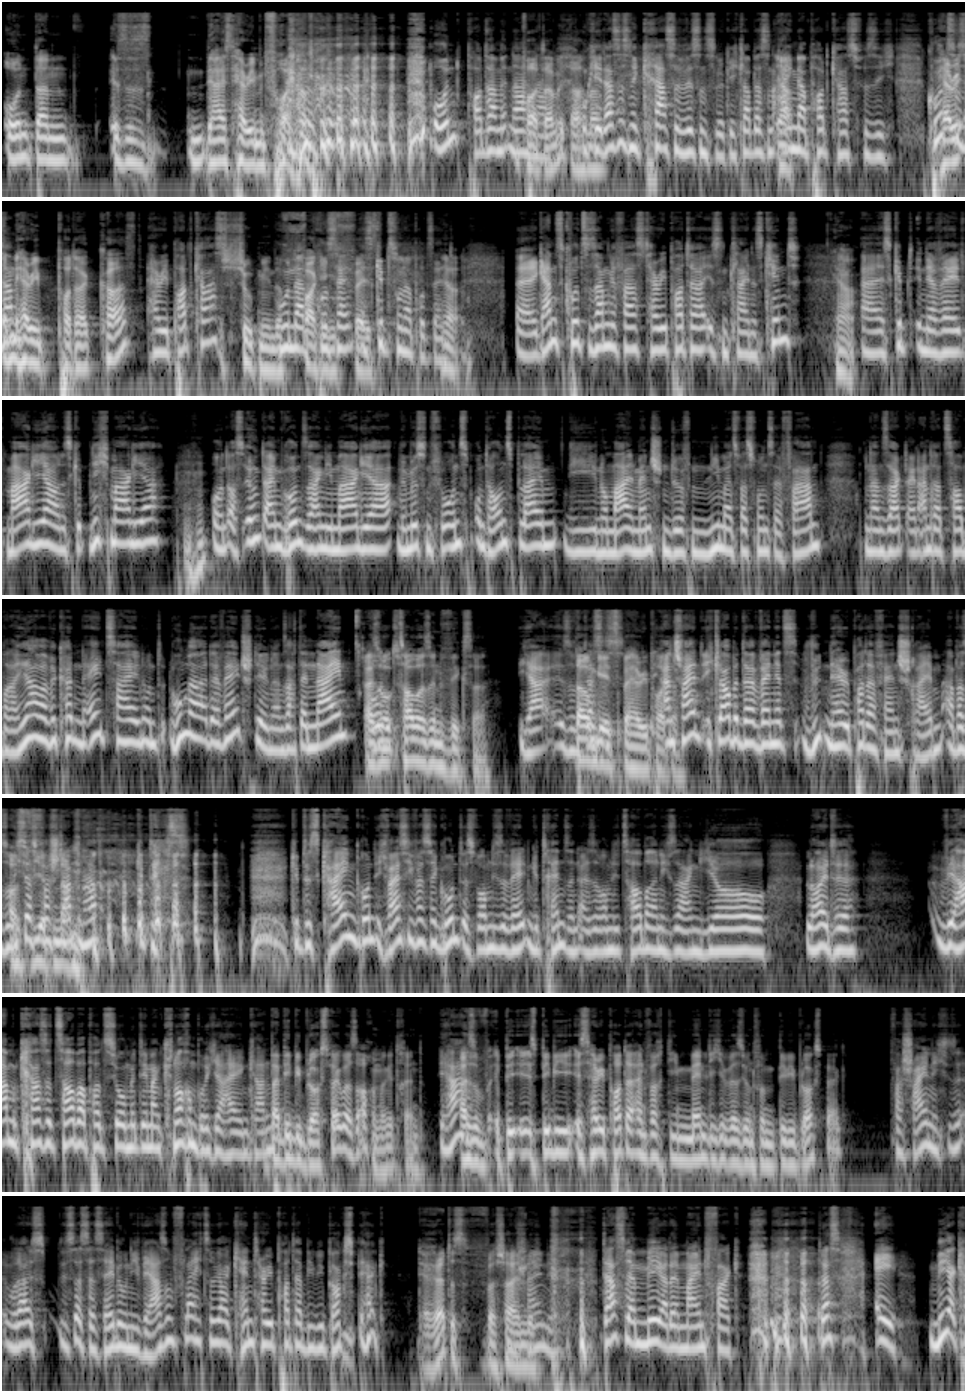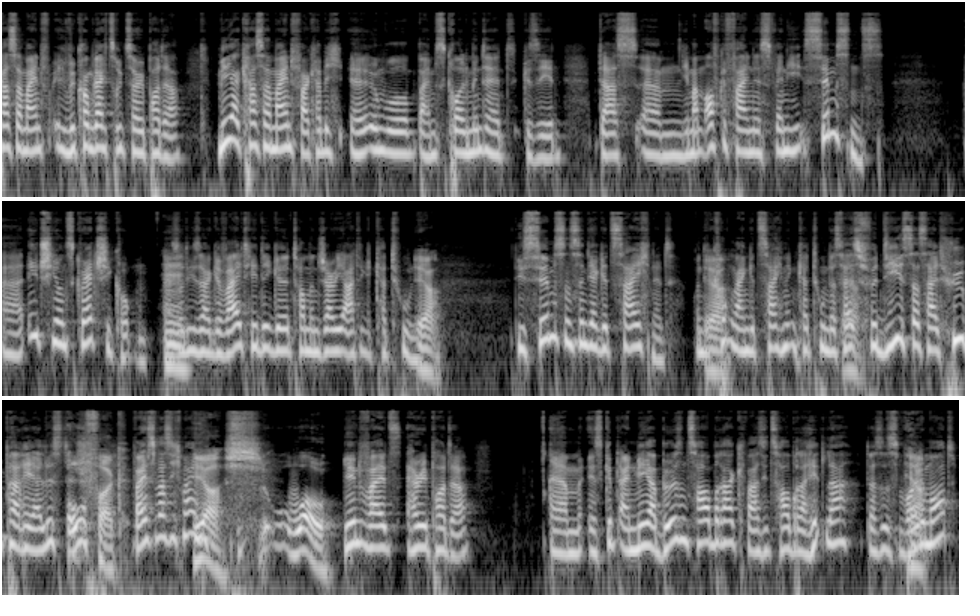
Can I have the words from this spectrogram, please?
und dann ist es, der heißt Harry mit Vornamen. Und Potter mit Nachnamen. Potter mit Nachnamen. Okay, das ist eine krasse Wissenslücke. Ich glaube, das ist ein Ja. eigener Podcast für sich. Kurz Harry, zusammen. ein Harry Potter Cast. Harry Podcast. Shoot me in the 100 fucking Prozent. face. Es gibt's 100 Prozent. Ja. Äh, ganz kurz zusammengefasst: Harry Potter ist ein kleines Kind. Ja. Äh, es gibt in der Welt Magier und es gibt Nicht-Magier. Mhm. Und aus irgendeinem Grund sagen die Magier, wir müssen für uns unter uns bleiben. Die normalen Menschen dürfen niemals was von uns erfahren. Und dann sagt ein anderer Zauberer, ja, aber wir könnten AIDS heilen und Hunger der Welt stillen. Dann sagt er, nein. Also und, Zauberer sind Wichser. ja, also darum geht's ist, bei Harry Potter. Anscheinend, ich glaube, da werden jetzt wütende Harry Potter-Fans schreiben, aber so wie ich das Vietnam. verstanden habe, gibt es, gibt es keinen Grund, ich weiß nicht, was der Grund ist, warum diese Welten getrennt sind. Also warum die Zauberer nicht sagen, yo, Leute, wir haben krasse Zauberportionen, mit denen man Knochenbrüche heilen kann. Bei Bibi Blocksberg war es auch immer getrennt. Ja. Also ist Bibi, ist Harry Potter einfach die männliche Version von Bibi Blocksberg? Wahrscheinlich. Oder ist, ist das dasselbe Universum vielleicht sogar? Kennt Harry Potter Bibi Blocksberg? Der hört es wahrscheinlich. Wahrscheinlich. Das wäre mega der Mindfuck. Das, ey, mega krasser Mindfuck. Wir kommen gleich zurück zu Harry Potter. Mega krasser Mindfuck habe ich äh, irgendwo beim Scrollen im Internet gesehen, dass ähm, jemandem aufgefallen ist, wenn die Simpsons äh, Itchy und Scratchy gucken, also dieser gewalttätige Tom und Jerry-artige Cartoon. Ja. Die Simpsons sind ja gezeichnet und die Ja. gucken einen gezeichneten Cartoon. Das heißt, Ja. für die ist das halt hyperrealistisch. Oh fuck. Weißt du, was ich meine? Ja, wow. Jedenfalls Harry Potter. Ähm, es gibt einen mega bösen Zauberer, quasi Zauberer Hitler. Das ist Voldemort.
